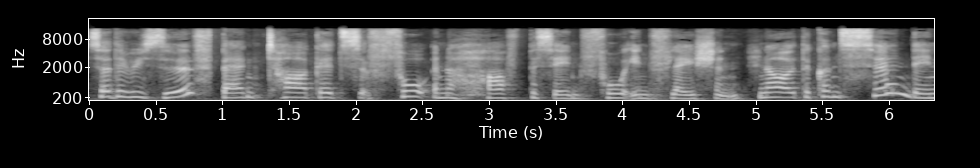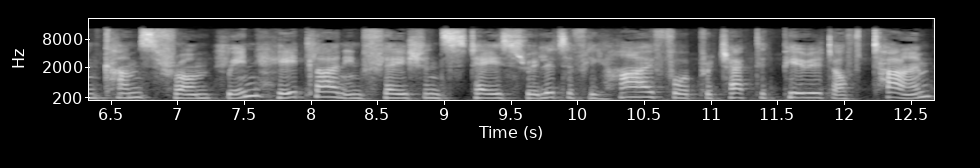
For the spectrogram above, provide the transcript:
So the Reserve Bank targets 4.5% for inflation. Now, the concern then comes from when headline inflation stays relatively high for a protracted period of time,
